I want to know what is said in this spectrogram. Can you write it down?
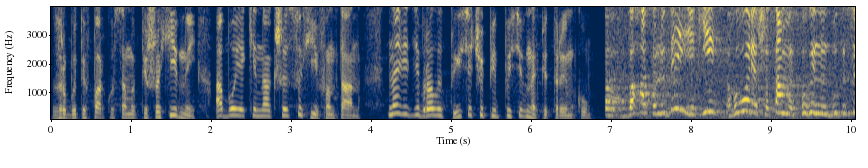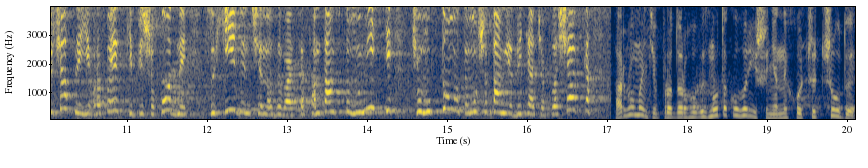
зробити в парку саме пішохідний або як інакше сухий фонтан. Навіть зібрали тисячу підписів на підтримку. Багато людей, які говорять, що саме повинен бути сучасний європейський пішохідний, сухий він ще називається фонтан в тому місті. Чому в тому? Тому що там є дитяча площадка, Аргументів про дороговизну такого рішення не хочуть чути.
